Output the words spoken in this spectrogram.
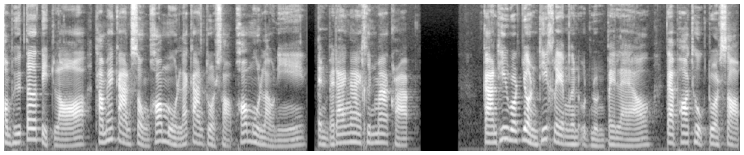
คอมพิวเตอร์ติดล้อทำให้การส่งข้อมูลและการตรวจสอบข้อมูลเหล่านี้ เป็นไปได้ง่ายขึ้นมากครับ การที่รถยนต์ที่เคลมเงินอุดหนุนไปแล้ว แต่พอถูกตรวจสอบ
